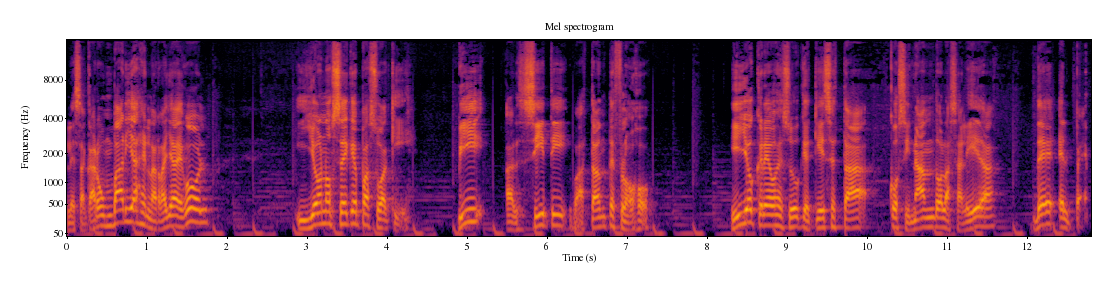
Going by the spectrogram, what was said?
Le sacaron varias en la raya de gol. Y yo no sé qué pasó aquí. Vi al City bastante flojo. Y yo creo, Jesús, que aquí se está cocinando la salida del el Pep.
